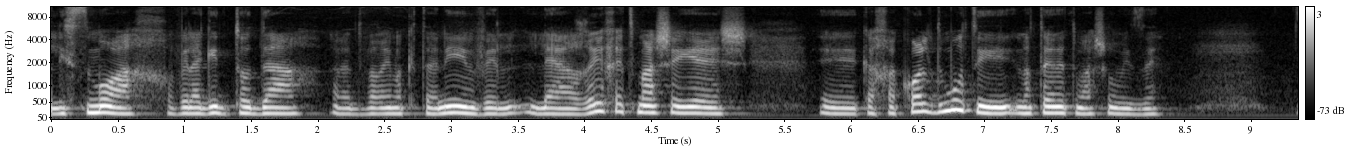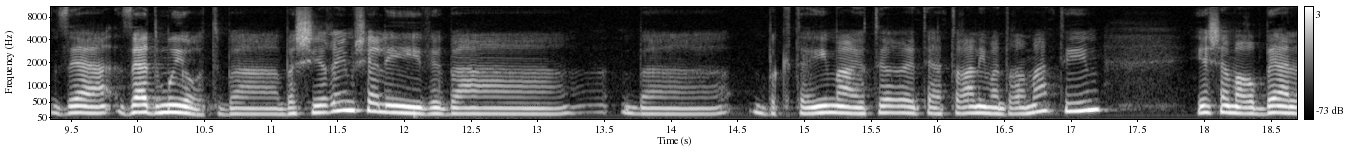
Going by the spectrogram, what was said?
לשמוח ולהגיד תודה על הדברים הקטנים ולהעריך את מה שיש, אה, ככה כל דמות היא נותנת משהו מזה. זה, זה הדמויות. בשירים שלי ובקטעים היותר תיאטרליים הדרמטיים יש שם הרבה על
